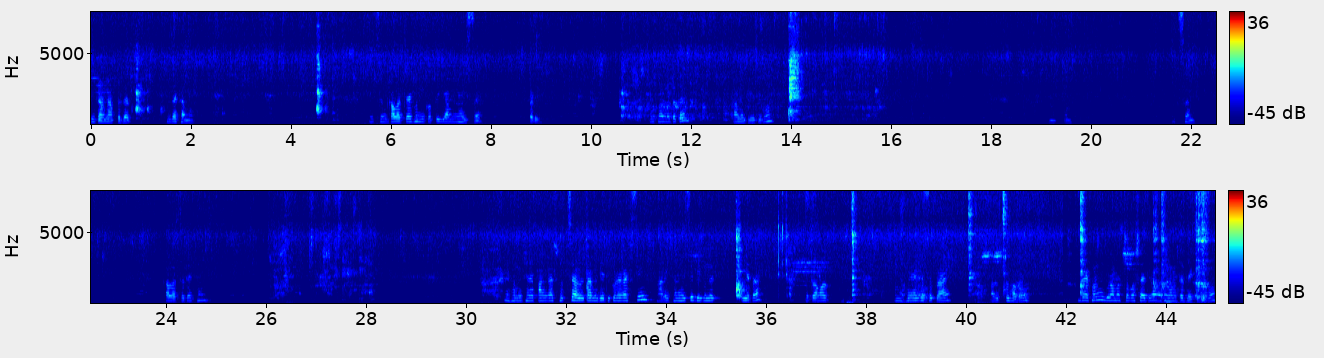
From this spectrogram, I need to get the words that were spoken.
এই কারণে আপনাদের দেখানো দেখছেন কালারটা এখনই কত ইয়ামি হয়েছে। এখন এটাতে আমি দিয়ে দিব। দেখছেন কালারটা দেখেন। এখন এখানে পাঙ্গাস হচ্ছে, আর ওইটা আমি রেডি করে রাখছি। আর এখানে হয়েছে বেগুনের ইয়েটা, এটা আমার মানে হয়ে গেছে প্রায়, আর একটু হবে। এখন গুঁড়া মাছটা বসাই দিলাম, এখন আমি এটা দেখে দেবো।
